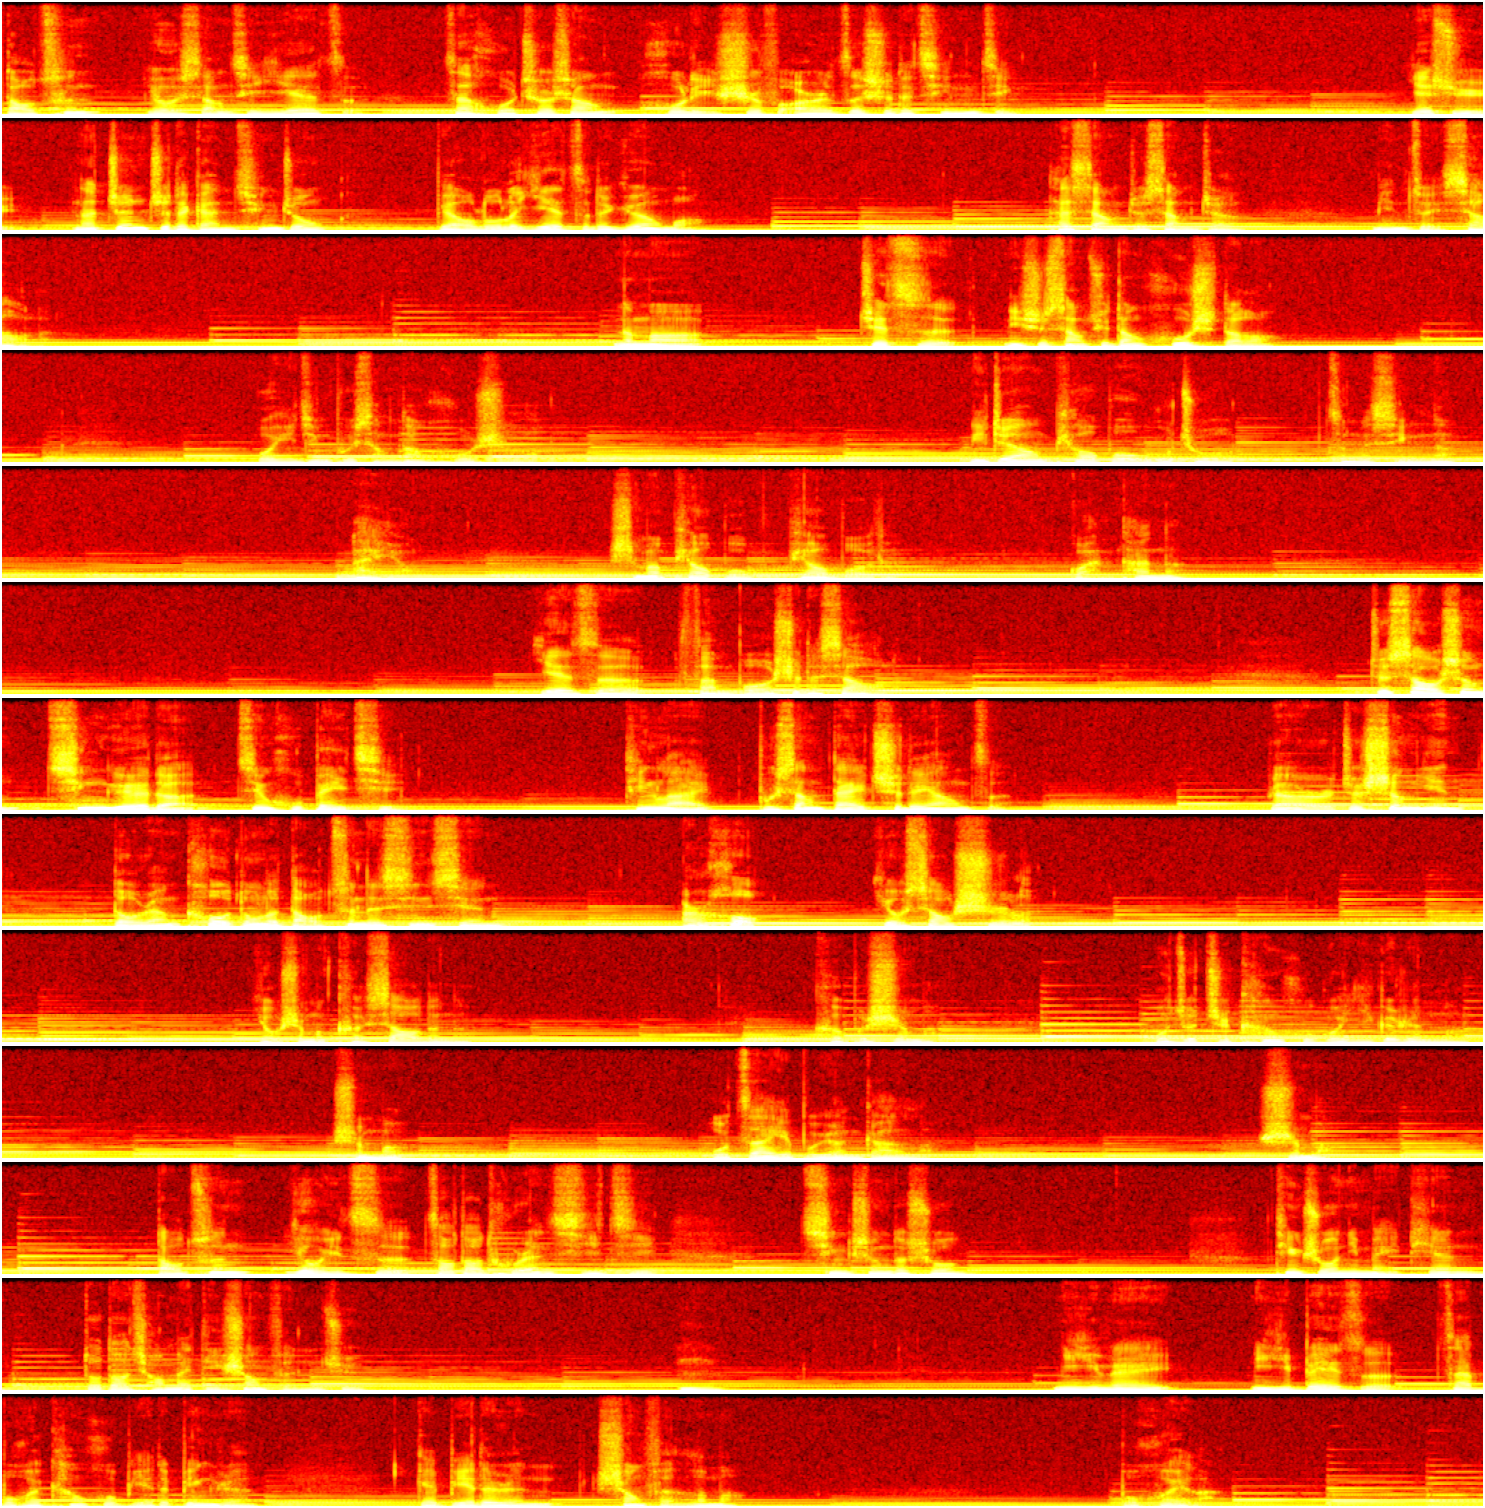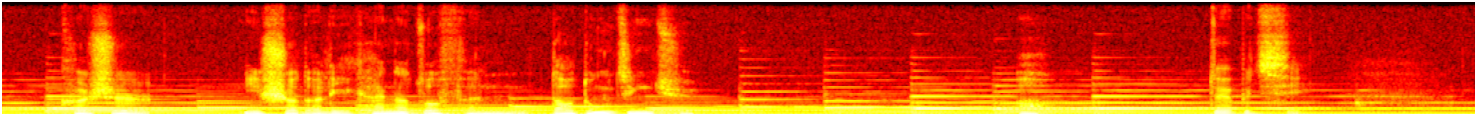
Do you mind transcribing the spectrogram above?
岛村又想起叶子在火车上护理师傅儿子时的情景。也许那真挚的感情中，表露了叶子的愿望。他想着想着，抿嘴笑了。那么，这次你是想去当护士的喽？我已经不想当护士了。你这样漂泊无着，怎么行呢？哎呦，什么漂泊不漂泊的，管他呢！叶子反驳似的笑了，这笑声清越的近乎悲戚，听来不像呆痴的样子。然而这声音陡然扣动了岛村的心弦，而后。又消失了，有什么可笑的呢？可不是吗？我就只看护过一个人吗？什么？我再也不愿干了，是吗？岛村又一次遭到突然袭击，轻声地说：“听说你每天都到荞麦地上坟去。”嗯。你以为你一辈子再不会看护别的病人，给别的人上坟了吗？不会了。可是，你舍得离开那座坟到东京去？哦，对不起，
